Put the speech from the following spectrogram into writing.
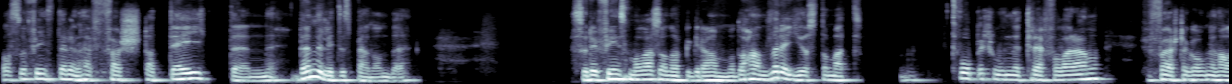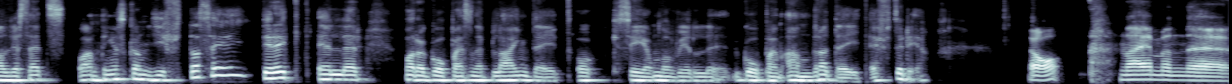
och så finns det den här första dejten. Den är lite spännande. Så det finns många sådana program och då handlar det just om att två personer träffar varandra för första gången har aldrig setts och antingen ska de gifta sig direkt eller bara gå på en sån här blind date och se om de vill gå på en andra dejt efter det. Ja, nej men eh,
